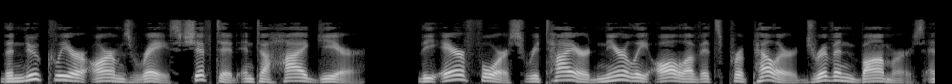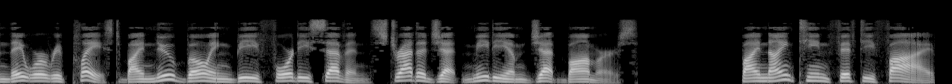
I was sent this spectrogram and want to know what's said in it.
The nuclear arms race shifted into high gear, the Air Force retired nearly all of its propeller-driven bombers and they were replaced by new Boeing B-47 Stratojet medium jet bombers. By 1955,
